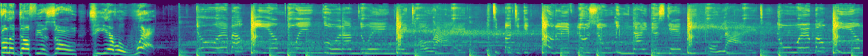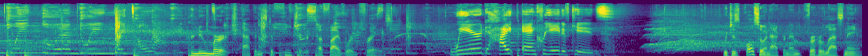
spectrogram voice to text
Philadelphia Zone, Tierra Whack. Don't worry about me, I'm doing good, I'm doing great, alright. It's about to get ugly, flow so mean, I just can't be polite. Don't worry about me, I'm doing good, I'm doing great, alright. Her new merch happens to feature a five word phrase, Weird, hype, and creative kids. which is also an acronym for her last name.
